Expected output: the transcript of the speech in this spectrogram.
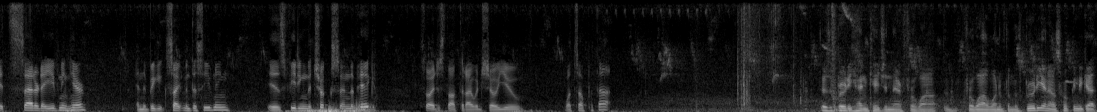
It's Saturday evening here, and the big excitement this evening is feeding the chooks and the pig. So I just thought that I would show you what's up with that. There's a broody hen cage in there for a while. For a while, one of them was broody, and I was hoping to get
